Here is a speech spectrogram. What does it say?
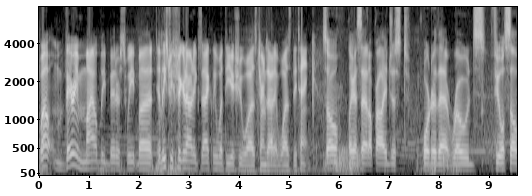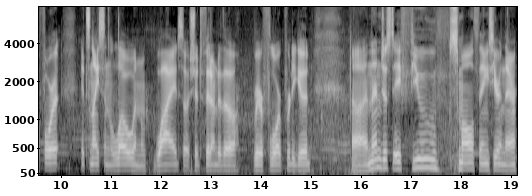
Well, very mildly bittersweet, but at least we figured out exactly what the issue was. Turns out it was the tank. So, like I said, I'll probably just order that Rhodes fuel cell for it. It's nice and low and wide, so it should fit under the rear floor pretty good. Uh, and then just a few small things here and there.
